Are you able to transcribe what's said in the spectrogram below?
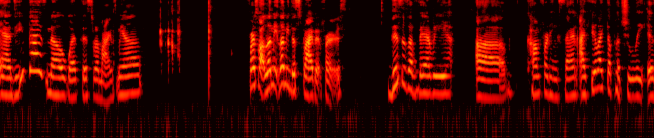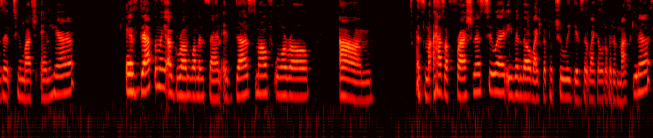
And do you guys know what this reminds me of? First of all, let me let me describe it first. This is a very um, comforting scent. I feel like the patchouli isn't too much in here. It's definitely a grown woman scent. It does smell floral. Um, it has a freshness to it, even though like the patchouli gives it like a little bit of muskiness.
